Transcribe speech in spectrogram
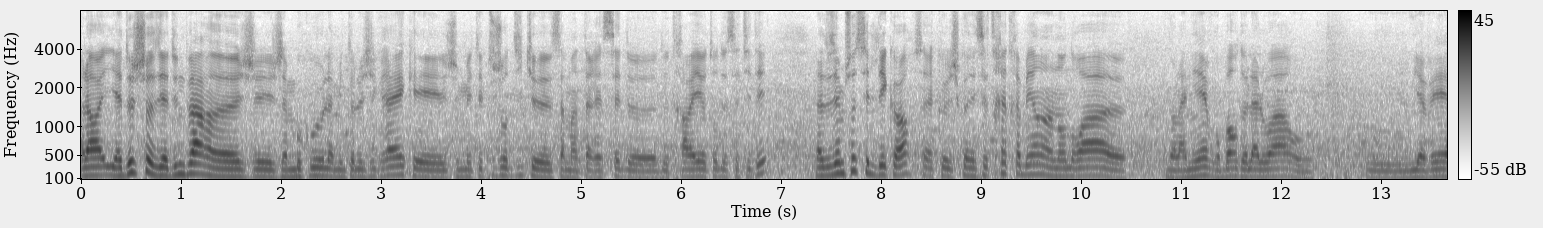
Alors il y a deux choses. Il y a d'une part, euh, j'ai- j'aime beaucoup la mythologie grecque et je m'étais toujours dit que ça m'intéressait de, de travailler autour de cette idée. La deuxième chose, c'est le décor. C'est-à-dire que je connaissais très très bien un endroit euh, dans la Nièvre, au bord de la Loire, où, où il y avait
